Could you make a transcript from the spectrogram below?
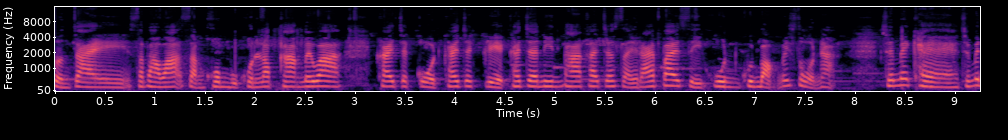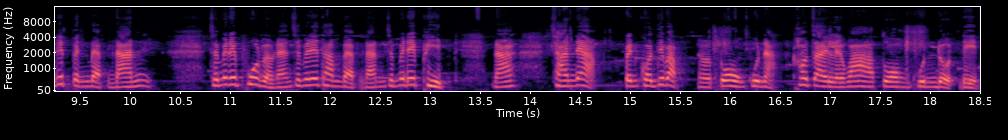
สนใจสภาวะสังคมบุคคลรอบข้างไม่ว่า ใครจะโกรธใครจะเกลียดใครจะนินทาใครจะใส่ร้ายป้ายสีคุณ คุณบอกไม่สนอะ ฉันไม่แคร์ฉันไม่ได้เป็นแบบนั้น ฉันไม่ได้พูดแบบนั้น ฉันไม่ได้ทำแบบนั้น ฉันไม่ได้ผิดนะ ฉันเนี่ยเป็นคนที่แบบเออตัวของคุณอะ เข้าใจเลยว่าตัวของคุณโดดเด่น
